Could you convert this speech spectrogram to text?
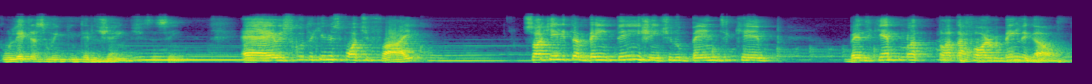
com letras muito inteligentes, assim. É, eu escuto aqui no Spotify, só que ele também tem, gente, no Bandcamp. Bandcamp é uma plataforma bem legal.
